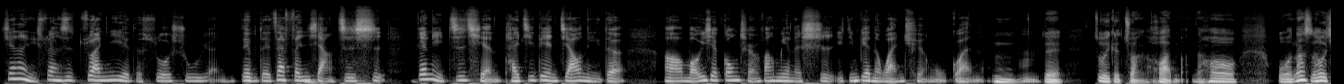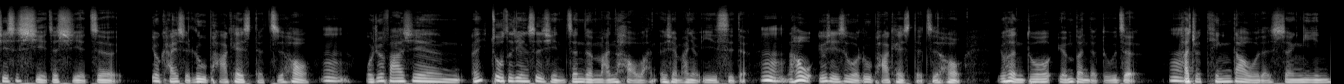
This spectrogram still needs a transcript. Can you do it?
现在你算是专业的说书人，对不对？在分享知识，嗯、跟你之前台积电教你的呃某一些工程方面的事，已经变得完全无关了。嗯嗯，对，做一个转换嘛。然后我那时候其实写着写着。又开始录 podcast 之后，嗯，我就发现，哎、欸，做这件事情真的蛮好玩，而且蛮有意思的，嗯。然后，尤其是我录 podcast 之后，有很多原本的读者，他就听到我的声音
